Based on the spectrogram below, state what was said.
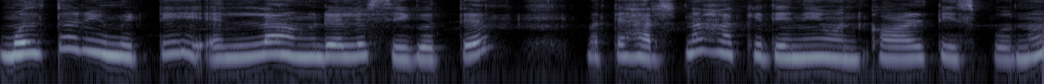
ಮುಲ್ತಾನಿ ಮಿಟ್ಟಿ ಎಲ್ಲ ಅಂಗಡಿಯಲ್ಲೂ ಸಿಗುತ್ತೆ. ಮತ್ತು ಅರ್ಶಿನ ಹಾಕಿದ್ದೀನಿ ಒಂದು ಕಾಲು ಟೀ ಸ್ಪೂನು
